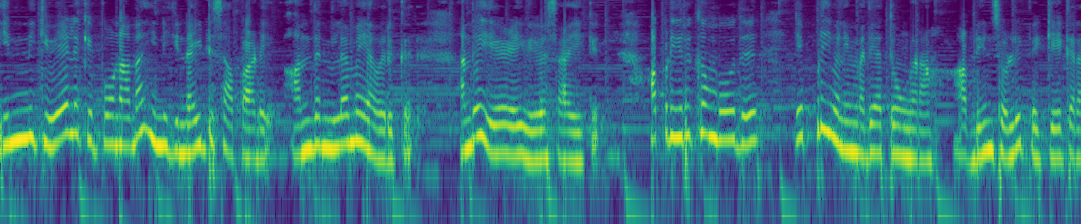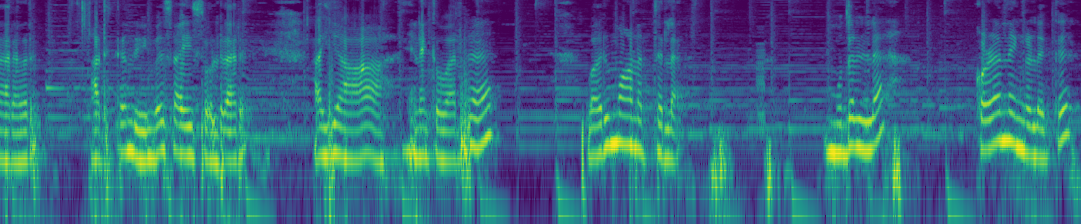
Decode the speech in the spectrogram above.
இன்னைக்கு வேலைக்கு போனாதான் இன்னைக்கு நைட்டு சாப்பாடு. அந்த நிலைமை அவருக்கு. அந்த ஏழை விவசாயிக்கு. அப்படி இருக்கும்போது எப்படி இவன் நிம்மதியாக தூங்குறான்? அப்படின்னு சொல்லி இப்போ கேட்குறாரு அவர். அதுக்கு அந்த விவசாயி சொல்கிறாரு ஐயா எனக்கு வர்ற வருமானத்தில் முதல்ல குழந்தைங்களுக்கு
